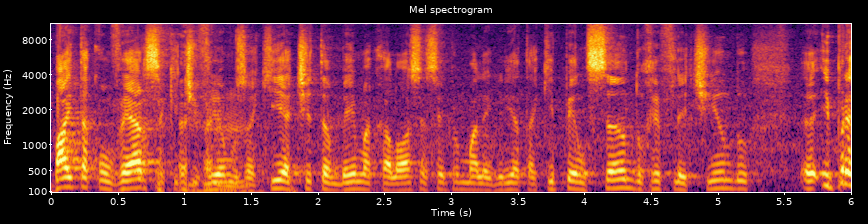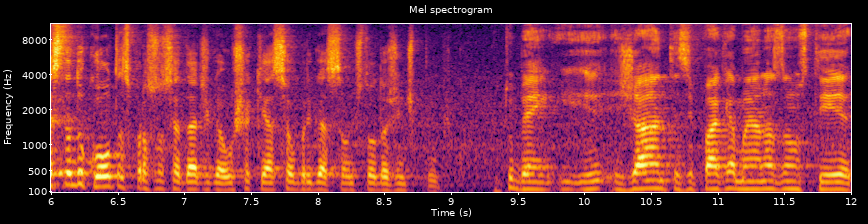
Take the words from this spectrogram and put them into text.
baita conversa que tivemos aqui. A ti também, Macalossi, é sempre uma alegria estar aqui pensando, refletindo eh, e prestando contas para a sociedade gaúcha, que essa é a obrigação de todo agente público. Muito bem. E já antecipar que amanhã nós vamos ter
